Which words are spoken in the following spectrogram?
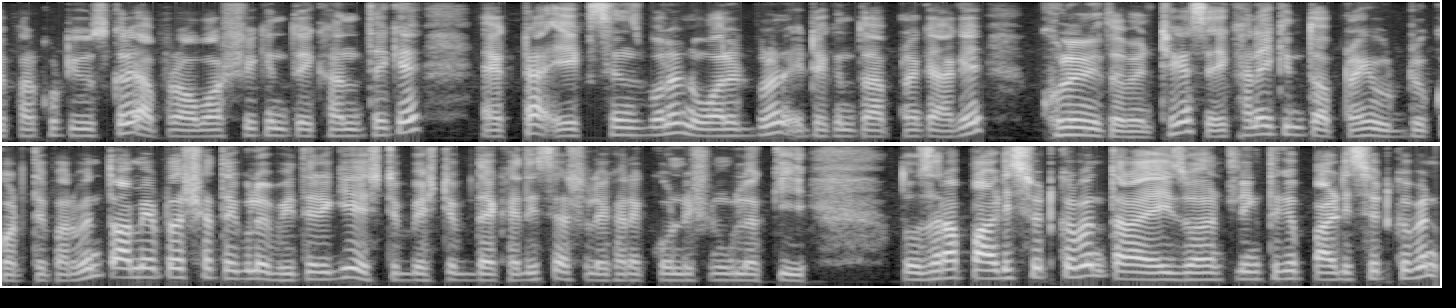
রেফার কোড ইউজ করে আপনারা অবশ্যই কিন্তু এখান থেকে একটা এক্সচেঞ্জ বলেন ওয়ালেট বলেন, এটা কিন্তু আপনাকে আগে খুলে নিতে হবে, ঠিক আছে? এখানেই কিন্তু আপনাকে উড্ডু করতে পারবেন। তো আমি আপনার সাথে এগুলো ভিতরে গিয়ে স্টেপ বাই স্টেপ দেখা দিচ্ছি, আসলে এখানে কন্ডিশনগুলো কী। তো যারা পার্টিসিপেট করবেন, তারা এই জয়েন্ট লিঙ্ক থেকে পার্টিসিপেট করবেন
